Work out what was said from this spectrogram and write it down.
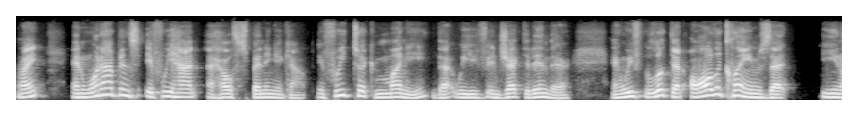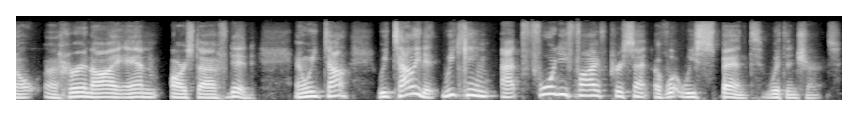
Right? And what happens if we had a health spending account? If we took money that we've injected in there and we've looked at all the claims that you know uh, her and I and our staff did. And we tal- we tallied it. We came at 45% of what we spent with insurance.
